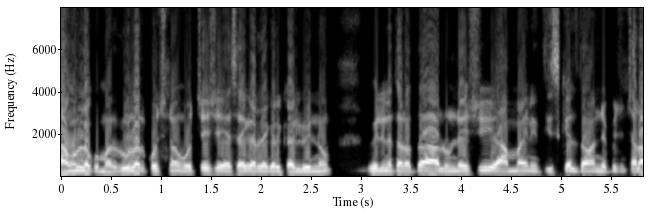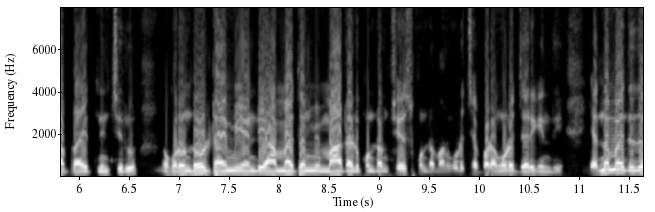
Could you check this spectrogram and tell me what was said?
టౌన్లో మరి రూరల్కి వచ్చినాం. వచ్చేసి ఎస్ఐ గారి దగ్గరికి వెళ్ళి వెళ్ళినాం. వెళ్ళిన తర్వాత వాళ్ళు ఉండేసి ఆ అమ్మాయిని తీసుకెళ్తాం అని చెప్పేసి చాలా ప్రయత్నించారు. ఒక రెండు రోజులు టైం ఇవ్వండి అమ్మాయితో మేము మాట్లాడుకుంటాం చేసుకుంటాం అని కూడా చెప్పడం కూడా జరిగింది. ఎంతమంది అయితే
